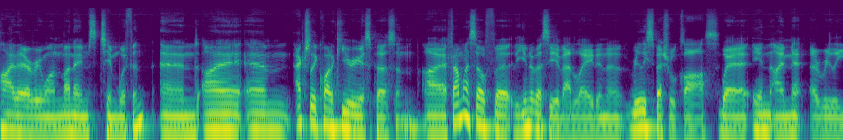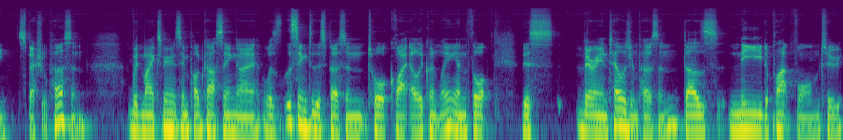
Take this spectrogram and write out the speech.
Hi there, everyone. My name's Tim Whiffen, and I am actually quite a curious person. I found myself at the University of Adelaide in a really special class wherein I met a really special person. With my experience in podcasting, I was listening to this person talk quite eloquently and thought this very intelligent person does need a platform to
